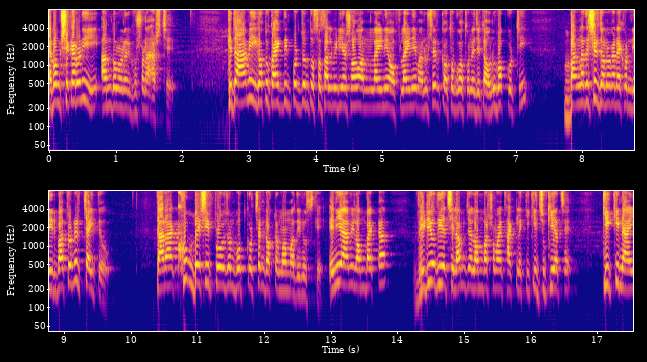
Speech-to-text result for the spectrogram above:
এবং সে কারণেই আন্দোলনের ঘোষণা আসছে। কিন্তু আমি গত কয়েকদিন পর্যন্ত সোশ্যাল মিডিয়া সহ অনলাইনে অফলাইনে মানুষের কথোপকথনে যেটা অনুভব করছি, বাংলাদেশের জনগণ এখন নির্বাচনের চাইতেও তারা খুব বেশি প্রয়োজন বোধ করছেন ডক্টর মোহাম্মদ ইনুসকে। এ নিয়ে আমি লম্বা একটা ভিডিও দিয়েছিলাম যে লম্বা সময় থাকলে কি কি ঝুঁকি আছে, কি কি নাই,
